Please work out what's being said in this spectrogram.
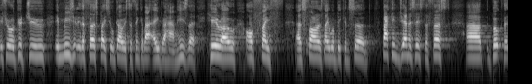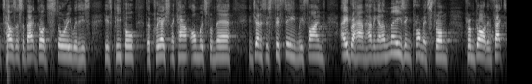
if you're a good Jew, immediately the first place you'll go is to think about Abraham. He's the hero of faith as far as they would be concerned. Back in Genesis, the first uh, book that tells us about God's story with his, his people, the creation account onwards from there. In Genesis 15, we find Abraham having an amazing promise from, from God. In fact,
